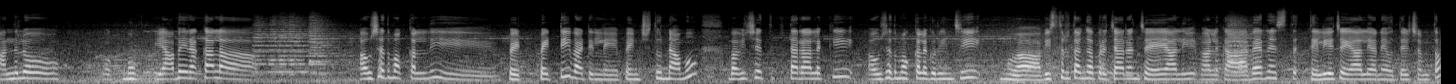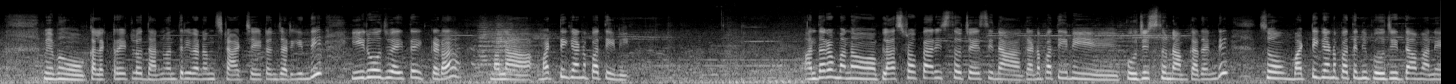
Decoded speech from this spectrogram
అందులో ము- యాభై రకాల ఔషధ మొక్కల్ని పెట్టి వాటిల్ని పెంచుతున్నాము. భవిష్యత్ తరాలకి ఔషధ మొక్కల గురించి విస్తృతంగా ప్రచారం చేయాలి వాళ్ళకి అవేర్నెస్ తెలియచేయాలి అనే ఉద్దేశంతో మేము కలెక్టరేట్లో ధన్వంతరి వనం స్టార్ట్ చేయడం జరిగింది. ఈరోజు అయితే ఇక్కడ మన మట్టి గణపతిని అందరం మనం ప్లాస్టర్ ఆఫ్ ప్యారిస్తో చేసిన గణపతిని పూజిస్తున్నాం కదండి. సో మట్టి గణపతిని పూజిద్దాం అనే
